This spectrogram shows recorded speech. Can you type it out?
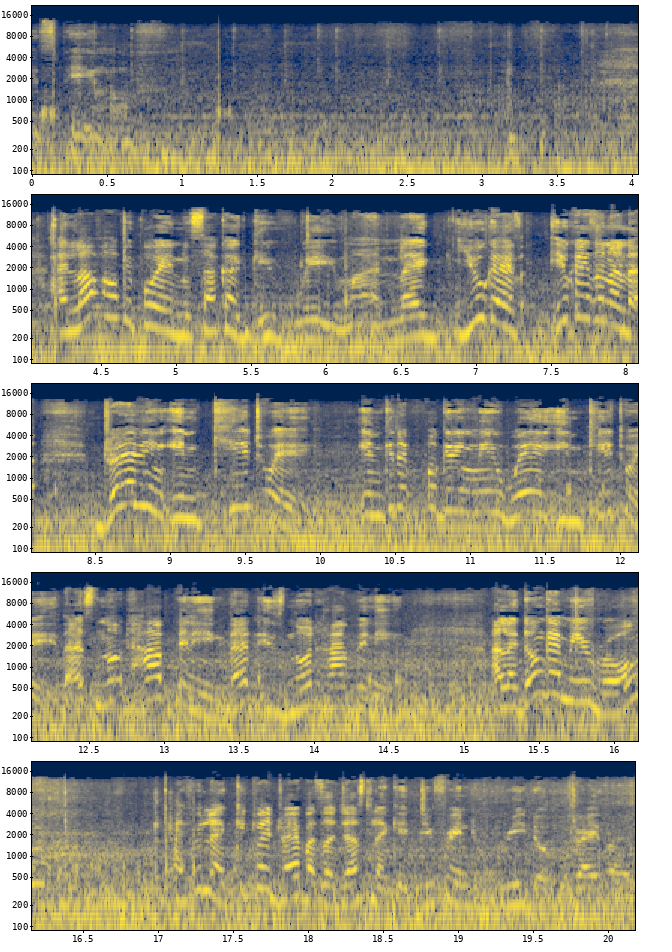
It's paying off. I love how people in Lusaka give way, man. Like you guys, you guys don't driving in Kitwe. In Kitwe, people giving me way in Kitwe. That's not happening. That is not happening. And like, don't get me wrong. I feel like Kitwe drivers are just like a different breed of drivers.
